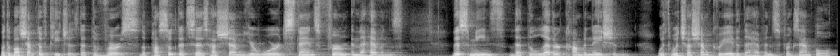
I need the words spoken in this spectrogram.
But the Baal Shem Tov teaches that the verse, the pasuk that says, Hashem, your word stands firm in the heavens, this means that the letter combination with which Hashem created the heavens, for example,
